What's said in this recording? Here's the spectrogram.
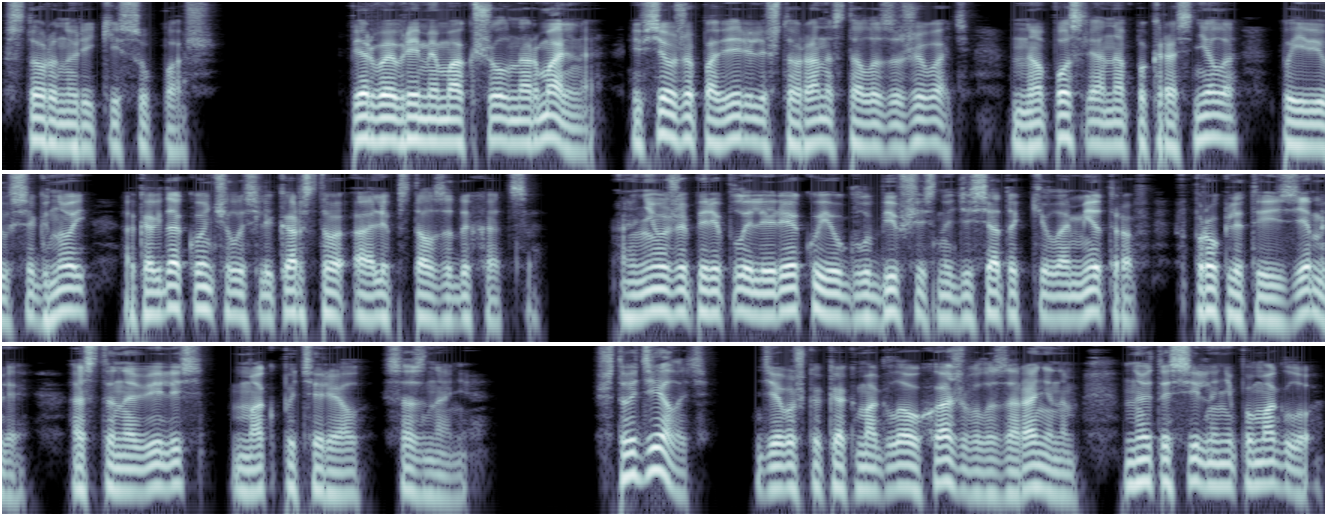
в сторону реки Супаш. Первое время маг шел нормально, и все уже поверили, что рана стала заживать. Но после она покраснела, появился гной, а когда кончилось лекарство, Алеп стал задыхаться. Они уже переплыли реку и, углубившись на десяток километров в проклятые земли, остановились, маг потерял сознание. Что делать? Девушка как могла ухаживала за раненым, но это сильно не помогло.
